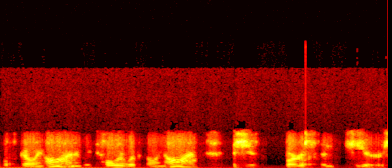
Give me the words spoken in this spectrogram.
what's going on?" And we told her what's going on, and she just burst into tears.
